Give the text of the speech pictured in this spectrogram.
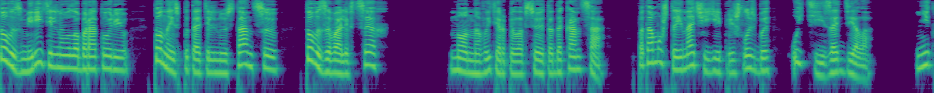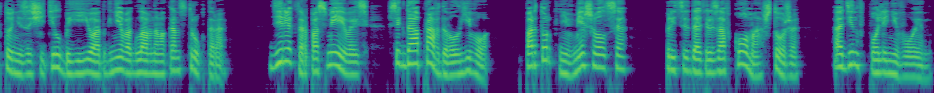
то в измерительную лабораторию, то на испытательную станцию, то вызывали в цех. Нонна вытерпела все это до конца, потому что иначе ей пришлось бы уйти из отдела. Никто не защитил бы ее от гнева главного конструктора. Директор, посмеиваясь, всегда оправдывал его. Порторг не вмешивался. Председатель завкома, что же, один в поле не воин.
